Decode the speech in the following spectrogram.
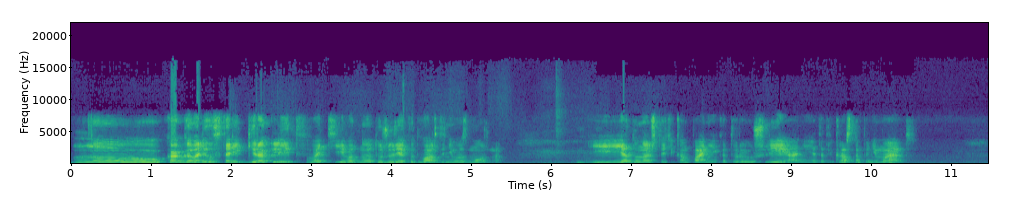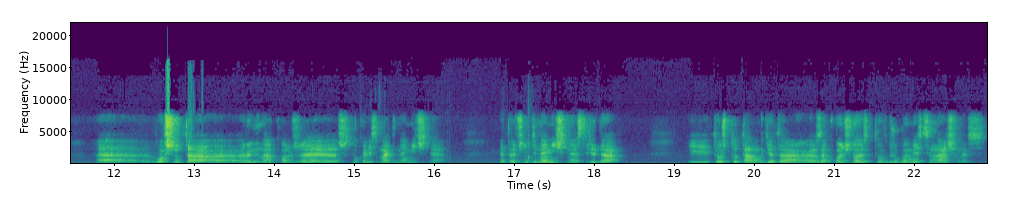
Ну, как говорил старик Гераклит, войти в одну и ту же реку дважды невозможно. И я думаю, что эти компании, которые ушли, они это прекрасно понимают. Э, В общем-то, э, рынок, он же штука весьма динамичная. Это очень динамичная среда. И то, что там где-то э, закончилось, то в другом месте началось.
